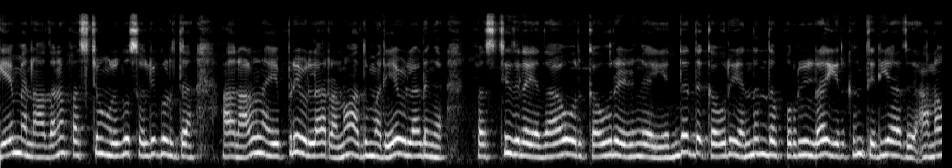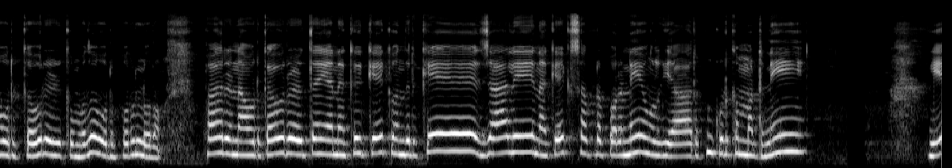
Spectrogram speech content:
கேமை நான் தானே ஃபஸ்ட்டு உங்களுக்கு சொல்லிக் கொடுத்தேன். அதனால் நான் எப்படி விளாட்றனோ அது மாதிரியே விளாடுங்க ஃபஸ்ட்டு இதில் ஏதாவது ஒரு கவுரு எழுங்க. எந்தெந்த கவுரு எந்தெந்த பொருளில் இருக்குன்னு தெரியாது. ஆனால் ஒரு கவுரு இழுக்கும் போது ஒரு பொருள் வரும். பாரு நான் ஒரு கவுரு எடுத்தேன் எனக்கு கேக் வந்திருக்கே. ஜாலி. நான் கேக் சாப்பிட போகிறேனே உங்களுக்கு யாருக்கும் கொடுக்க மாட்டேனே. ஏ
